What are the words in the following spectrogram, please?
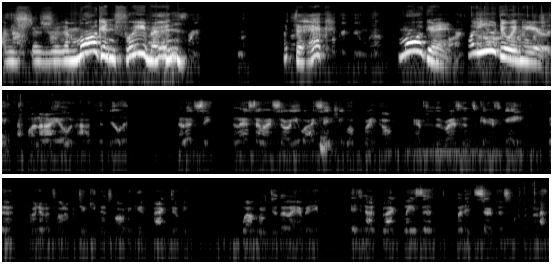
I'm there's uh, Morgan Freeman. What the heck? Look at you, man. Morgan, what are you doing here? One iota. How do you do it? Now let's see. The last time I saw you, I sent you up for help after the resonance cascade. Huh, I never thought it would take you this long to get back to me. Welcome to the lab, anyway. It's not Black Mesa, but it served us well enough.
